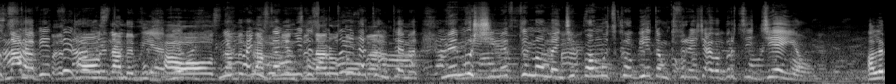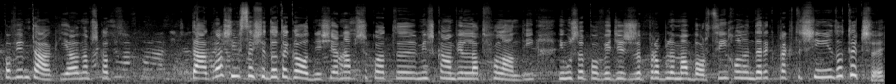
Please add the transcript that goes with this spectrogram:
Znamy podstawie PWO, tego znamy próbujemy. WHO, Niech znamy pani prawo ze mną nie dyskutuje międzynarodowe. na ten temat. My musimy w tym momencie pomóc kobietom, które się aborcje dzieją. Ale powiem tak, ja na przykład. Tak, właśnie chcę się do tego odnieść. Ja na przykład y, mieszkałam wiele lat w Holandii i muszę powiedzieć, że problem aborcji Holenderek praktycznie nie dotyczy.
